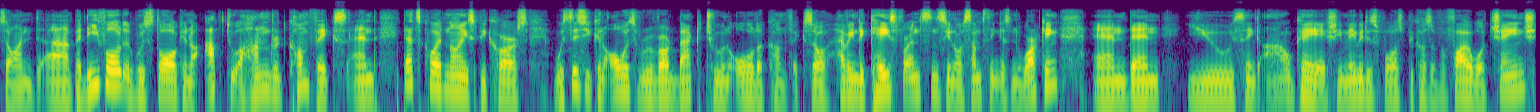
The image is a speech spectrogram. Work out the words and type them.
So and uh, by default it will store you know up to 100 configs and that's quite nice because with this you can always revert back to an older config. So having the case for instance you know something isn't working and then you think ah, okay actually maybe this was because of a firewall change.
